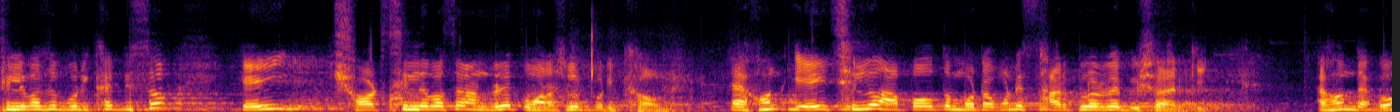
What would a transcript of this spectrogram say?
সিলেবাসে পরীক্ষা দিছো, এই শর্ট সিলেবাসের আন্ডারে তোমার আসলে পরীক্ষা হবে। এখন এই ছিল আপাতত মোটামুটি সার্কুলারের বিষয় আর কি। এখন দেখো,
